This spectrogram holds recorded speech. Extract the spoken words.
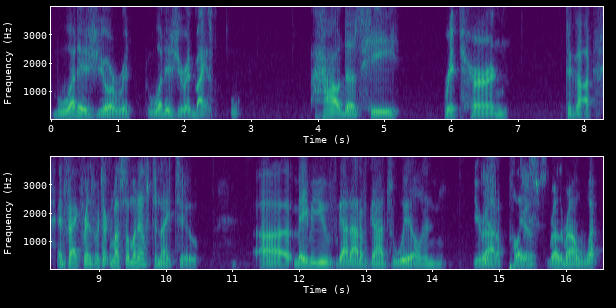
What is your what is your advice? How does he return to God. In fact, friends, we're talking about someone else tonight too. Uh, maybe you've got out of God's will and you're yeah, out of place, yes. Brother Brown. What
